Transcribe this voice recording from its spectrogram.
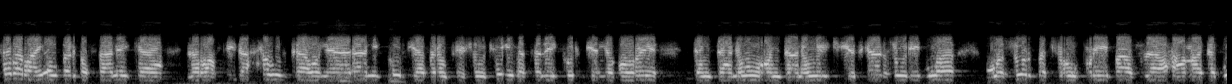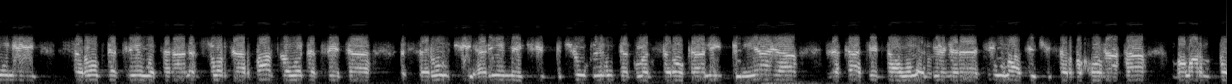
سەرەڕای ئەو بەربەستانەی کە لە ڕاستیدا حەول دراوە نەیارانی کورد یا بەرەو پێشەوەچوونی مەسەلەی کورد بێن لە گۆڕێ دەنگدانەوە و ڕەنگدانەوەیەکی یەکجار زۆری بووە و زۆر بە چڕوپڕی باس لە ئامادەبوونی سەرۆک دەکرێ و تەنانەت زۆر جار باس لەوە دەکرێ کە سەرۆکی هەرێمێکی بچووک لەو دەگمەن سەرۆکانەی دنیایە لە کاتێکدا وڵ نوێنەرایەتی وڵاتێکی سەربەخۆ ناکا بەڵام بە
